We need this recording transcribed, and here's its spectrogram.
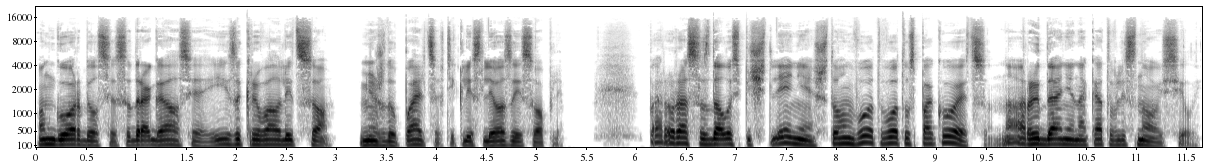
Он горбился, содрогался и закрывал лицо. Между пальцев текли слезы и сопли. Пару раз создалось впечатление, что он вот-вот успокоится, но рыдания накатывали с новой силой.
